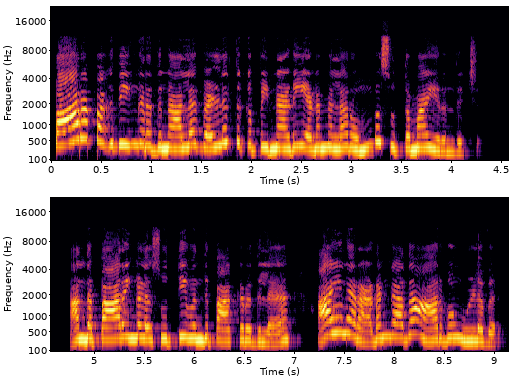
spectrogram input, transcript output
பாறை பகுதிங்கிறதுனால வெள்ளத்துக்கு பின்னாடி இடமெல்லாம் ரொம்ப சுத்தமா இருந்துச்சு. அந்த பாறைங்களை சுத்தி வந்து பாக்குறதுல ஆயனர் அடங்காத ஆர்வம் உள்ளவர்.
